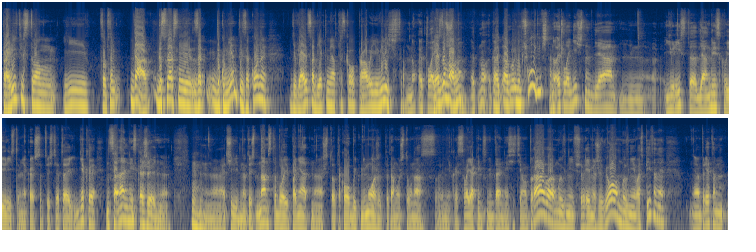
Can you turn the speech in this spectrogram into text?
правительством, и, собственно, да, государственные документы и законы являются объектами авторского права Ее Величества. Ну, это логично. Это забавно. Это, ну, как... а, а, ну, почему логично? Ну, это логично для юриста, для английского юриста, мне кажется. То есть это некое национальное искажение. Угу. Очевидно. То есть нам с тобой понятно, что такого быть не может, потому что у нас некая своя континентальная система права, мы в ней все время живем, мы в ней воспитаны. Э, при этом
